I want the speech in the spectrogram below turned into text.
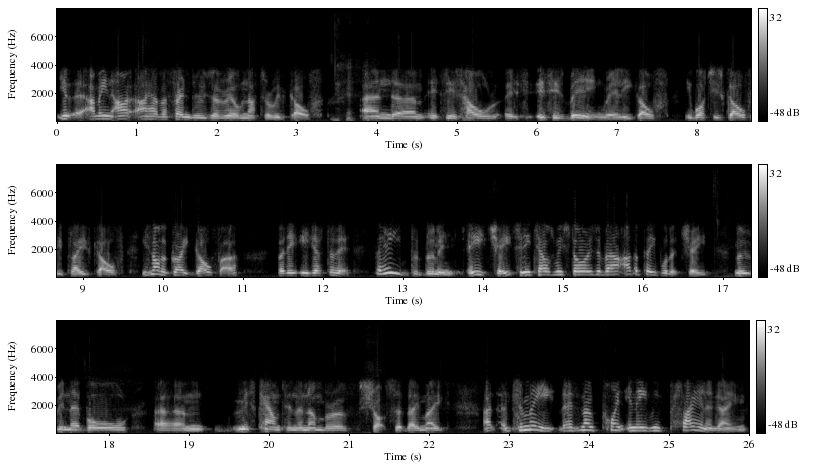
you, I mean, I, I have a friend who's a real nutter with golf, and um, it's his whole, it's, it's his being really. Golf. He watches golf. He plays golf. He's not a great golfer, but he, he just does it. But he, I mean, he cheats, and he tells me stories about other people that cheat, moving their ball, um, miscounting the number of shots that they make. And, and to me, there's no point in even playing a game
